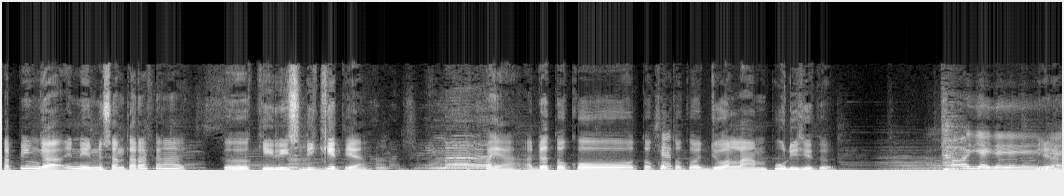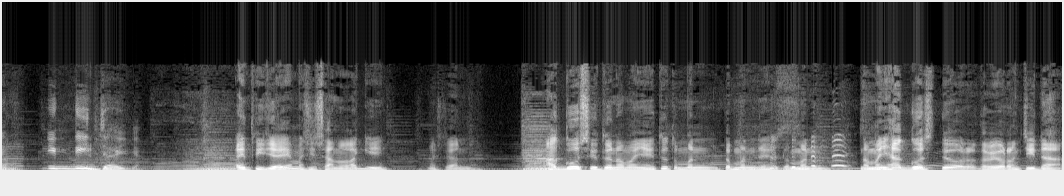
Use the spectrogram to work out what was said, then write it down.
tapi nggak ini Nusantara karena ke kiri sedikit ya. Apa ya? Ada toko toko-toko jual lampu di situ. Oh iya iya iya iya. Iya. Inti Jaya. Eh, Jaya masih sana lagi, masih sana. Agus itu namanya, itu teman-teman teman namanya Agus tuh, tapi orang Cina.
